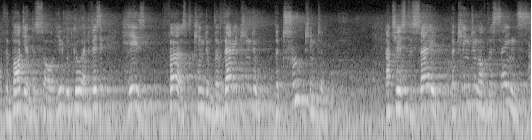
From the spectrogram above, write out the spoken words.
of the body and the soul, he would go and visit his first kingdom, the very kingdom, the true kingdom. That is to say, the kingdom of the saints.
